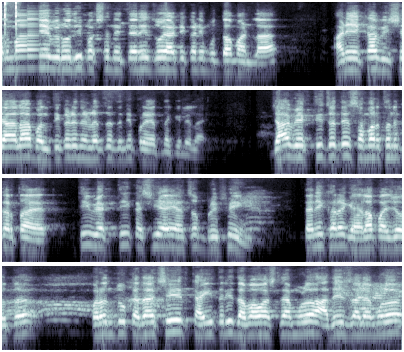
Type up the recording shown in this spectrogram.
सन्मान्य विरोधी पक्ष नेत्याने जो या ठिकाणी मुद्दा मांडला आणि एका विषयाला बलतीकडे नेण्याचा त्यांनी प्रयत्न केलेला आहे. ज्या व्यक्तीचं ते समर्थन करतायत ती व्यक्ती कशी आहे याचं ब्रीफिंग त्यांनी खरं घ्यायला पाहिजे होतं. परंतु कदाचित काहीतरी दबाव असल्यामुळं आदेश झाल्यामुळं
